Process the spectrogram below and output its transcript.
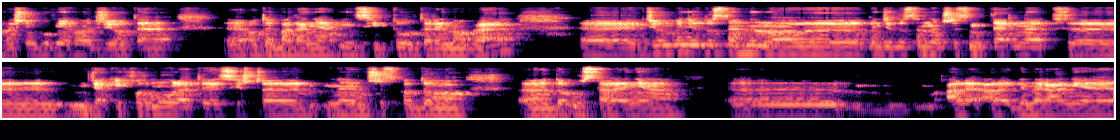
Właśnie głównie chodzi o te, o te badania in situ terenowe. Gdzie on będzie dostępny? No, będzie dostępny przez internet, y, w jakiej formule? To jest jeszcze wszystko do, do ustalenia, ale, ale generalnie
